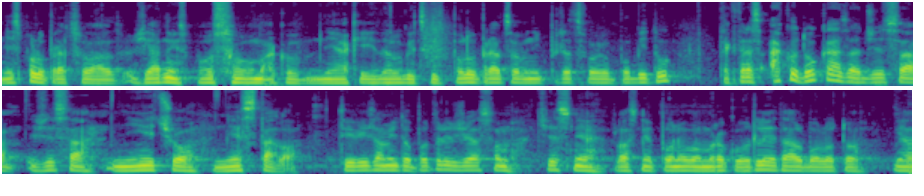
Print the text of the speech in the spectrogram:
nespolupracoval žiadnym spôsobom ako nejaký ideologický spolupracovník pred svojho pobytu. Tak teraz ako dokázať, že sa, že sa niečo nestalo? Tí vy mi to potvrdili, že ja som tesne vlastne po novom roku odlietal. Bolo to, ja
